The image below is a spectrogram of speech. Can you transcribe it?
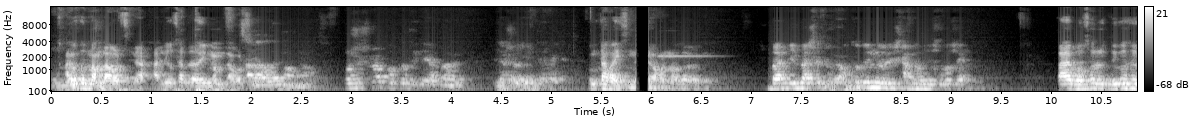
আমি তো মামলা করছি না? খালি ওর সাথে মামলা করছি মামলা। প্রশাসনের পক্ষ থেকে আপনার সহযোগিতা পাইছি? না এখন প্রায় বছর দুই বছর।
